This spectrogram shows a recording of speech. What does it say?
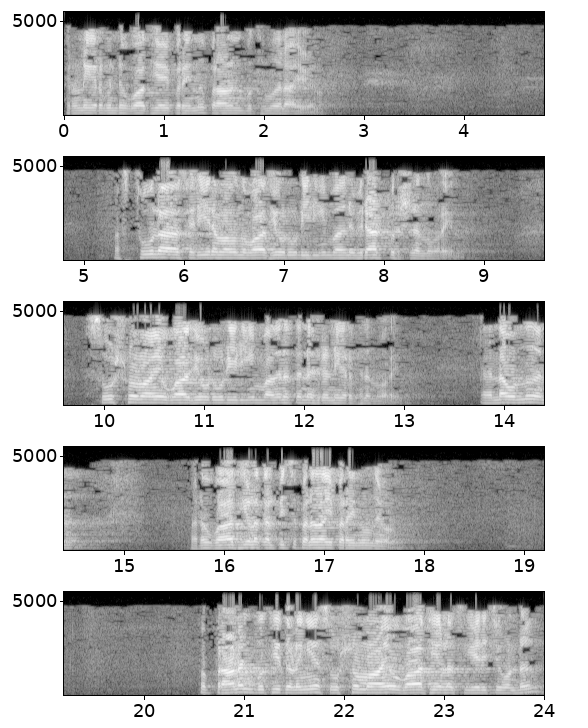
ഹിരണ്യഗർഭന്റെ ഉപാധിയായി പറയുന്നത് പ്രാണൻ ബുദ്ധി മുതലായ വേണം. സ്ഥൂല ശരീരമാകുന്ന ഉപാധിയോടുകൂടി ഇരിക്കുമ്പോൾ അതിന് വിരാട് പുരുഷൻ എന്ന് പറയുന്നു. സൂക്ഷ്മമായ ഉപാധിയോടുകൂടി ഇരിക്കുമ്പോൾ അതിനെ തന്നെ ഹിരണ്യഗർഭൻ എന്ന് പറയുന്നു. അതെല്ലാം ഒന്ന് തന്നെ. പല ഉപാധികളെ കൽപ്പിച്ച് പലതായി പറയുന്നേ ഉള്ളൂ. ഇപ്പൊ പ്രാണൻ ബുദ്ധി തുടങ്ങിയ സൂക്ഷ്മമായ ഉപാധികളെ സ്വീകരിച്ചുകൊണ്ട്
